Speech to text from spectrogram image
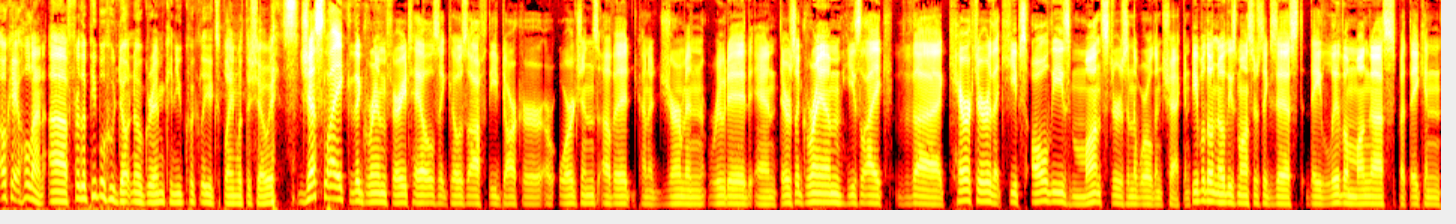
Okay, hold on. Uh, for the people who don't don't know Grimm, can you quickly explain what the show is? Just like the Grimm fairy tales, it goes off the darker origins of it, kind of German rooted. And there's a Grimm. He's like the character that keeps all these monsters in the world in check. And people don't know these monsters exist. They live among us, but they can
